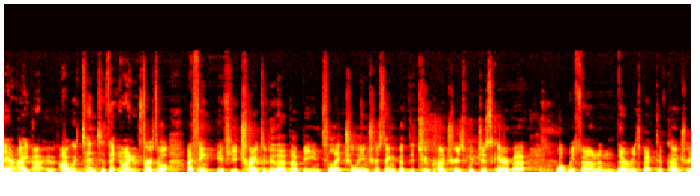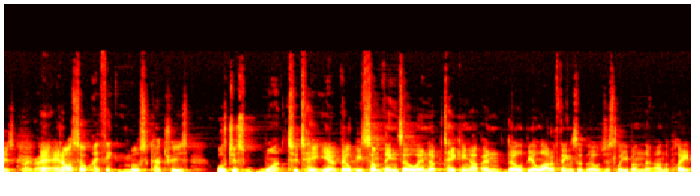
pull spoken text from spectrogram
Yeah, I, I, I, would tend to think, I mean, first of all, I think if you tried to do that, that'd be intellectually interesting, but the two countries would just care about what we found in their respective countries. Right, right. And also, I think most countries will just want to take, you know, there'll be some things that'll end up taking up, and there'll be a lot of things that they'll just leave on the on the plate.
